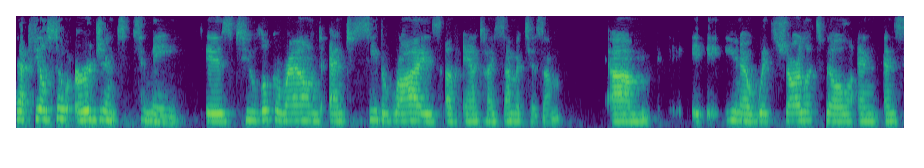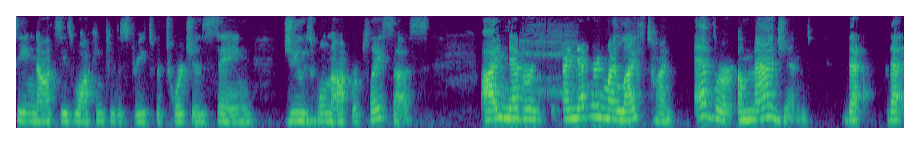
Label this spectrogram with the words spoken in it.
that feels so urgent to me is to look around and to see the rise of anti-Semitism. Um, you know, with Charlottesville and and seeing Nazis walking through the streets with torches saying Jews will not replace us. I never, I never in my lifetime ever imagined that that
